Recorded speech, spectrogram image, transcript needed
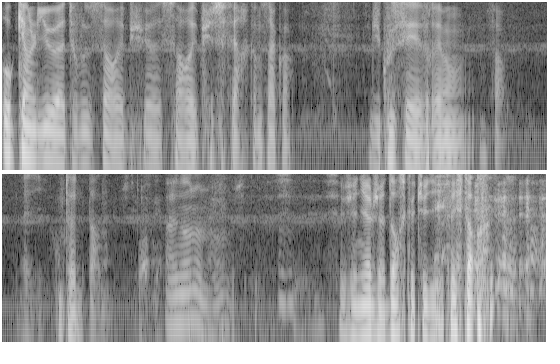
Aucun lieu à Toulouse ça aurait pu, euh, ça aurait pu se faire comme ça, quoi. Du coup, c'est vraiment. Enfin, vas-y, Antoine, pardon. Ah non, non, non. C'est génial, j'adore ce que tu dis, Tristan.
